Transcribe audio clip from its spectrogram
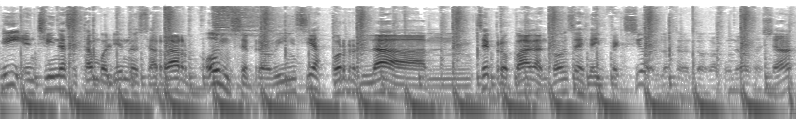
Y en China se están volviendo a encerrar 11 provincias por la... Mm, se propaga entonces la infección, no están todos vacunados allá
